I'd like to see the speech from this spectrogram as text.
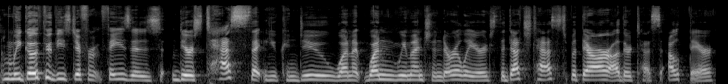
when we go through these different phases, there's tests that you can do. One, when we mentioned earlier, it's the Dutch test, but there are other tests out there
